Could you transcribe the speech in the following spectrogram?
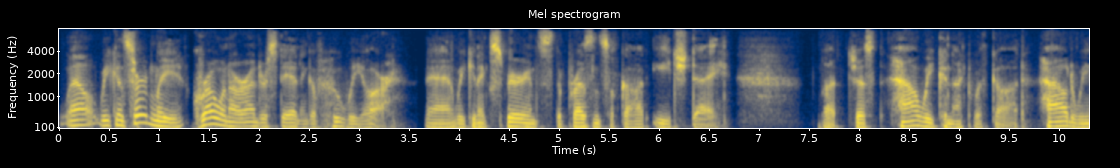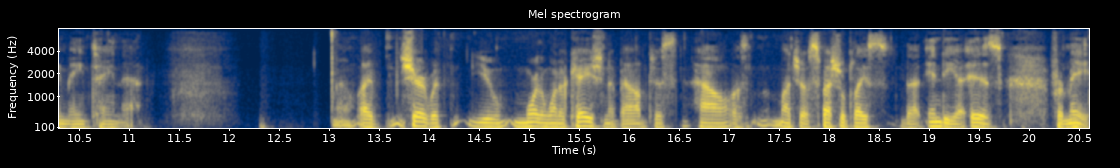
Well, we can certainly grow in our understanding of who we are, and we can experience the presence of God each day but just how we connect with God. How do we maintain that? Well, I've shared with you more than one occasion about just how much a special place that India is for me.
